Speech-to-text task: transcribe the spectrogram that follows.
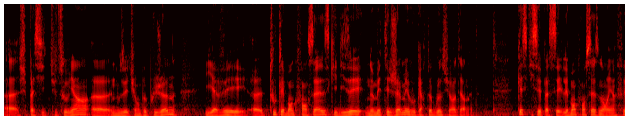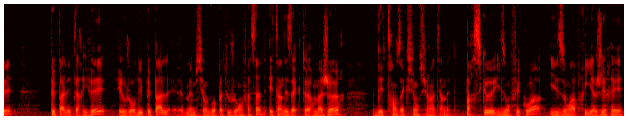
Euh, je ne sais pas si tu te souviens, euh, nous étions un peu plus jeunes. Il y avait toutes les banques françaises qui disaient ne mettez jamais vos cartes bleues sur Internet. Qu'est-ce qui s'est passé? Les banques françaises n'ont rien fait. PayPal est arrivé et aujourd'hui PayPal, même si on ne le voit pas toujours en façade, est un des acteurs majeurs des transactions sur Internet. Parce qu'ils ont fait quoi? Ils ont appris à gérer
